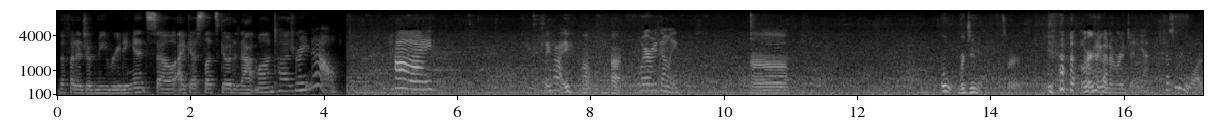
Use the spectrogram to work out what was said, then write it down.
the footage of me reading it. So I guess let's go to that montage right now. Hi. Say hi. Oh, hi. Where are we going? Uh. Oh, Virginia. That's where it is. We're gonna go to Virginia. That's where you are.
